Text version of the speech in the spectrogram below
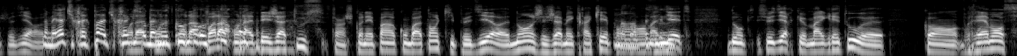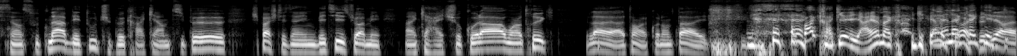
je veux dire. Non, mais là, tu craques pas, tu craques on a- sur de la on- noix de on coco. a- voilà, on a déjà tous. Enfin, je connais pas un combattant qui peut dire euh, non, j'ai jamais craqué pendant ma diète. Donc, je veux dire que malgré tout, euh, quand vraiment si c'est insoutenable et tout, tu peux craquer un petit peu. Je sais pas, je te dis une bêtise, tu vois, mais un carré de chocolat ou un truc. Là, attends, à Colanta, tu, peux pas craquer. Il y a rien à craquer. Y a rien à craquer. dire, euh,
